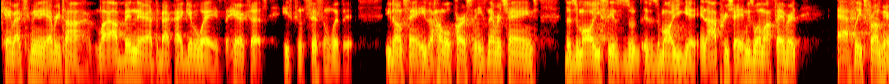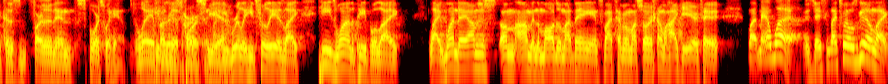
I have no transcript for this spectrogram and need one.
came back to community every time. Like I've been there at the backpack giveaways, the haircuts. He's consistent with it. You know what I'm saying? He's a humble person. He's never changed. The Jamal you see is, is the Jamal you get. And I appreciate him. He's one of my favorite athletes from here because it's further than sports with him. Way He's further than sports. person. Like, yeah. he really, he truly is like, he's one of the people like, like one day I'm just, I'm, I'm in the mall doing my thing and somebody tapping on my shoulder. I'm hiking irritated. Like, man, what? And JC like, twin was good. I'm like,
